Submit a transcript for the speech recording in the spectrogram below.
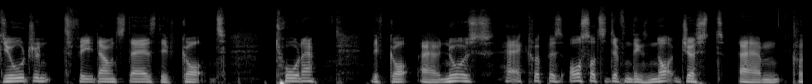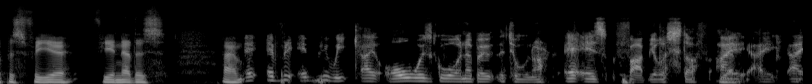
deodorant for you downstairs, they've got toner, they've got uh, nose hair clippers, all sorts of different things, not just um, clippers for your for your nethers. Um, Every every week, I always go on about the toner. It is fabulous stuff. Yeah. I, I,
